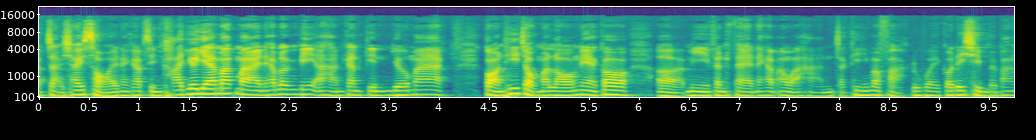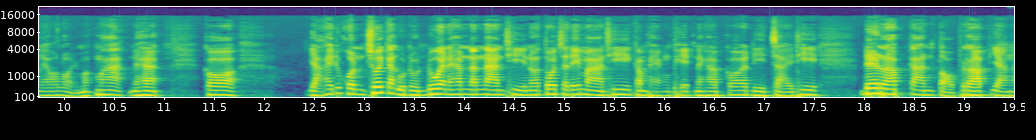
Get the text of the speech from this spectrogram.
จับจ่ายใช้สอยนะครับสินค้าเยอะแยะมากมายนะครับแล้วก็มีอาหารการกินเยอะมาก ก่อนที่จะออกมาร้องเนี่ยก็เอ่อมีแฟนๆนะครับเอาอาหารจากที่นี้มาฝากด้วย ก็ได้ชิมไปบ้างแล้วอร่อยมากๆนะฮะก็อยากให้ทุกคนช่วยกันอุดหนุนด้วยนะครับนานๆทีเนาะโต๊ะจะได้มาที่กำแพงเพชรนะครับก็ดีใจที่ ได้รับการตอบรับอย่าง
